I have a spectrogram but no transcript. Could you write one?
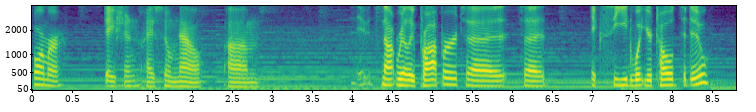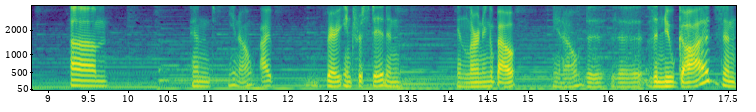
former station, I assume now, um, it's not really proper to to exceed what you're told to do. Um, and you know, I'm very interested in in learning about you know the the the new gods, and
